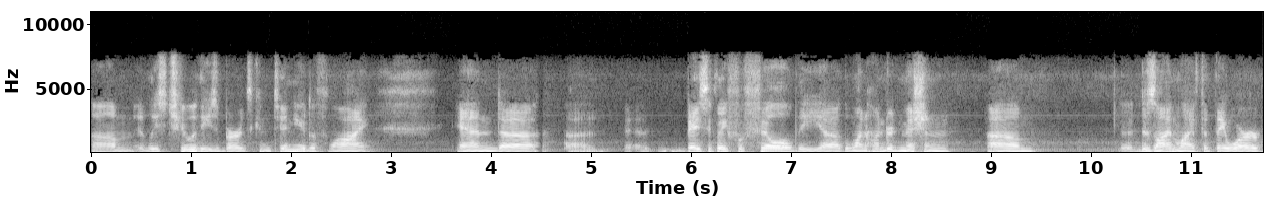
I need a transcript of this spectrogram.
um, at least two of these birds continue to fly and uh, uh, basically fulfill the uh, the 100 mission um, design life that they were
